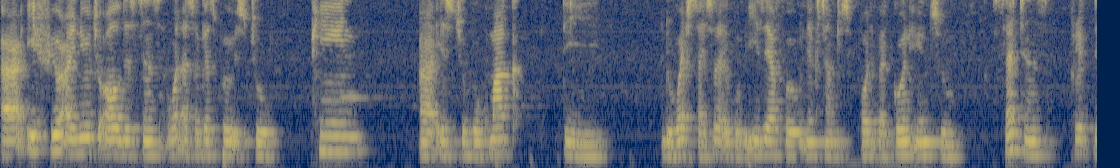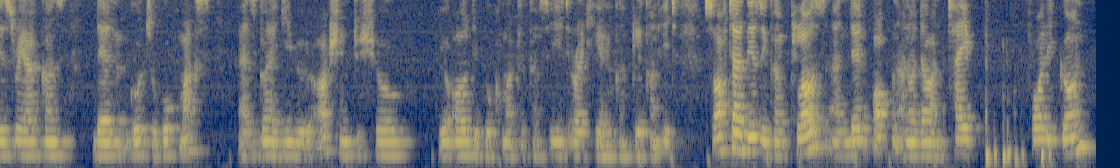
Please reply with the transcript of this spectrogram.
uh, if you are new to all these things what i suggest for you is to pin uh, is to bookmark the the website so that it will be easier for you next time to support by going into settings click these three icons then go to bookmarks. And it's going to give you the option to show you all the bookmark. You can see it right here. You can click on it. So after this you can close and then open another one. Type polygon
